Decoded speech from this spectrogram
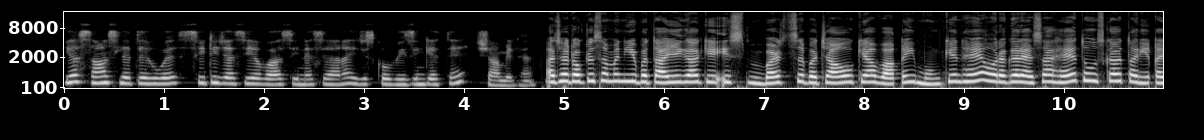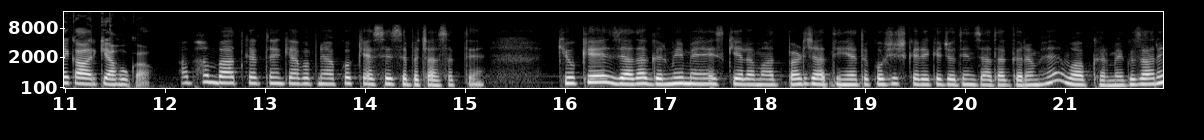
یا سانس لیتے ہوئے سیٹی جیسی آواز سینے سے آنا جس کو ویزنگ کہتے ہیں شامل ہیں۔ اچھا ڈاکٹر سمن یہ بتائیے گا کہ اس مرض سے بچاؤ کیا واقعی ممکن ہے؟ اور اگر ایسا ہے تو اس کا طریقہ کار کیا ہوگا؟ اب ہم بات کرتے ہیں کہ آپ اپنے آپ کو کیسے سے بچا سکتے ہیں۔ کیونکہ زیادہ گرمی میں اس کی علامات بڑھ جاتی ہیں، تو کوشش کریں کہ جو دن زیادہ گرم ہے وہ آپ گھر میں گزاریں۔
